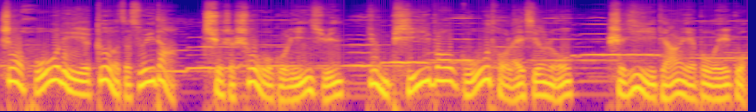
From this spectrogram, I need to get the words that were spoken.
这狐狸个子虽大，却是瘦骨嶙峋，用皮包骨头来形容，是一点也不为过。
